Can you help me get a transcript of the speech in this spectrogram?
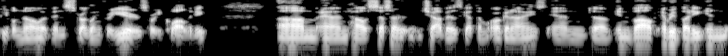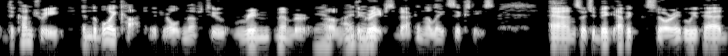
people know, have been struggling for years for equality, um, and how Cesar Chavez got them organized and uh, involved everybody in the country in the boycott, if you're old enough to remember Yeah, um, the do. grapes back in the late 60s. And so it's a big epic story, but we've had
